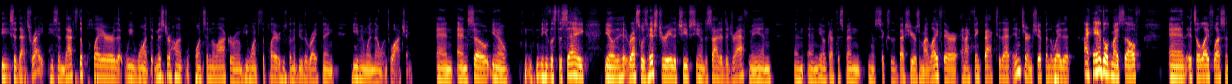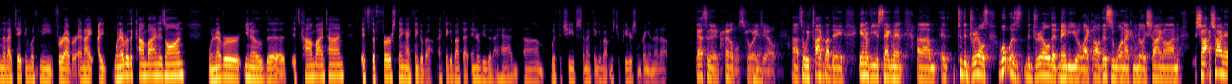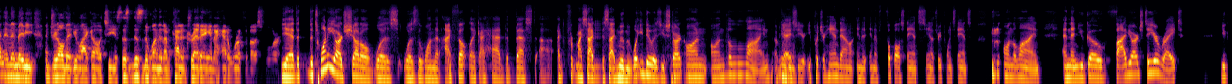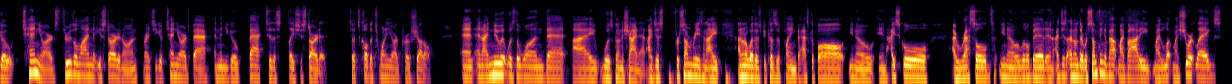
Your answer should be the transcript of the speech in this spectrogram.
he said, That's right. He said, That's the player that we want, that Mr. Hunt wants in the locker room. He wants the player who's going to do the right thing, even when no one's watching. And and so, you know, needless to say, you know, the rest was history. The Chiefs, you know, decided to draft me and and and you know got to spend you know six of the best years of my life there and i think back to that internship and the way that i handled myself and it's a life lesson that i've taken with me forever and i i whenever the combine is on whenever you know the it's combine time it's the first thing i think about. I think about that interview that i had um, with the chiefs and i think about mr peterson bringing that up that's an incredible story, yeah. Joe. Uh, so we've talked about the interview segment. Um, to the drills, what was the drill that maybe you were like, oh, this is one I can really shine on, sh- shine in, and then maybe a drill that you're like, oh, geez, this this is the one that I'm kind of dreading and I had to work the most for. Yeah, the the 20 yard shuttle was was the one that I felt like I had the best uh, I, for my side to side movement. What you do is you start on on the line, okay, mm-hmm. so you you put your hand down in a in a football stance, you know, three point stance on the line and then you go five yards to your right you go 10 yards through the line that you started on right? So you go 10 yards back and then you go back to the place you started. So it's called the 20 yard pro shuttle. And and i knew it was the one that i was going to shine at. I just for some reason i i don't know whether it's because of playing basketball you know in high school i wrestled you know a little bit and i just i don't know there was something about my body my my short legs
